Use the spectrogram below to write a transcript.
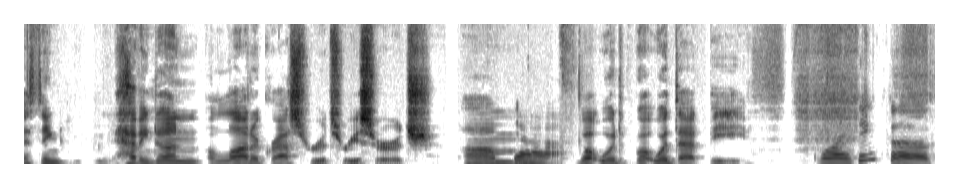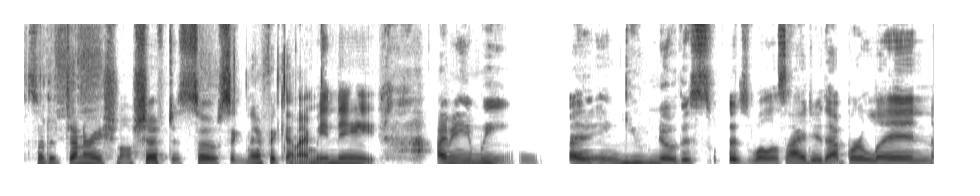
I think having done a lot of grassroots research, um, yeah. what would what would that be? Well, I think the sort of generational shift is so significant. I mean, they, I mean, we, and you know this as well as I do that Berlin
